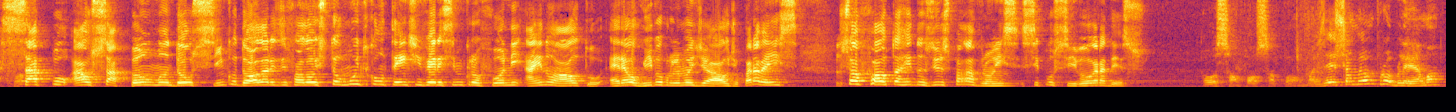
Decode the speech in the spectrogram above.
Sapo ao Sapão mandou 5 dólares e falou: Estou muito contente em ver esse microfone aí no alto. Era horrível o problema de áudio. Parabéns. Só falta reduzir os palavrões. Se possível, eu agradeço. Ô, Sapão, Sapão. Mas esse é o mesmo problema.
